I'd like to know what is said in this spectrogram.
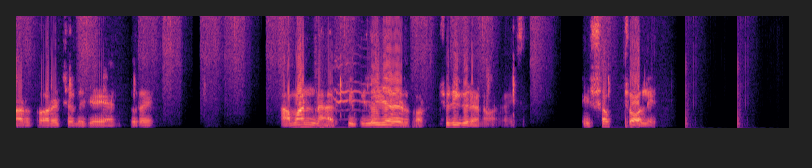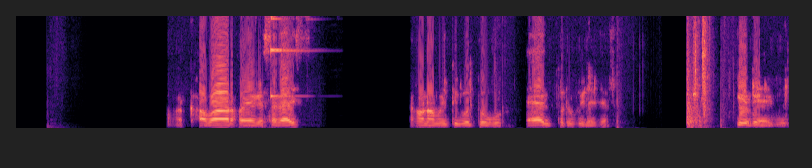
আর ঘরে চলে যাই একবারে। আমার না আর কি ভিলেজারের ঘর, চুরি করে নেওয়া গাইস এইসব চলে। আমার খাবার হয়ে গেছে গাইস এখন আমি দিব দৌড় একবারে ভিলেজার কে বেআইনি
